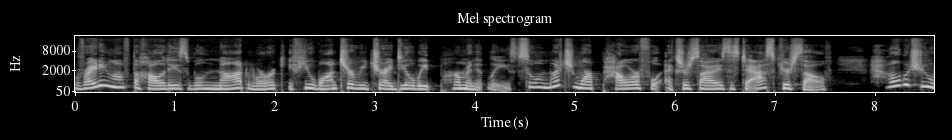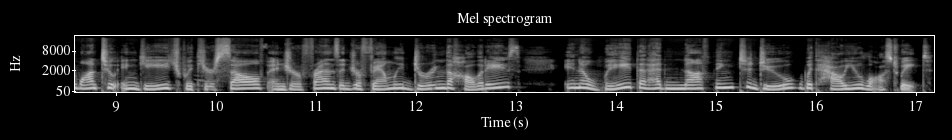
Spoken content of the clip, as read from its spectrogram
Writing off the holidays will not work if you want to reach your ideal weight permanently. So, a much more powerful exercise is to ask yourself how would you want to engage with yourself and your friends and your family during the holidays in a way that had nothing to do with how you lost weight.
